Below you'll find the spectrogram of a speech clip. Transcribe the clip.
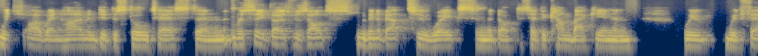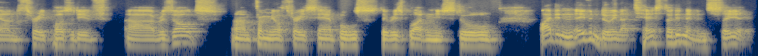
which I went home and did the stool test and received those results within about two weeks. And the doctor said to come back in and we we found three positive uh, results um, from your three samples. There is blood in your stool. I didn't even doing that test. I didn't even see it.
